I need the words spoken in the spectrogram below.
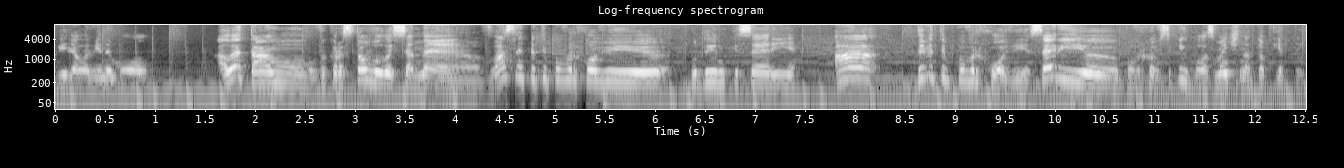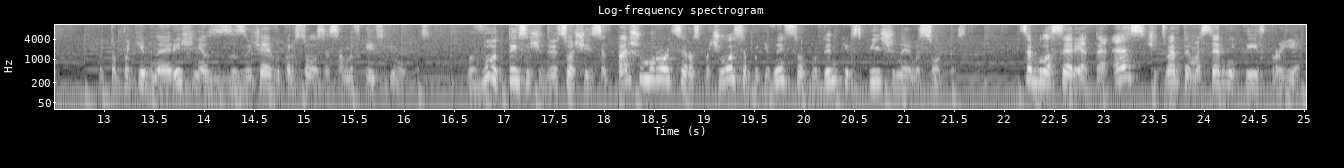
біля лавіни Мол. Але там використовувалися не власне п'ятиповерхові будинки серії, а дев'ятиповерхові серії, е, поверховість яких була зменшена до п'яти. Тобто подібне рішення зазвичай використовувалося саме в Київській області. В 1961 році розпочалося будівництво будинків збільшеної висотності. Це була серія ТС, четвертої майстерні Київпроєкту.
